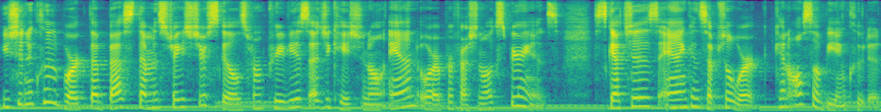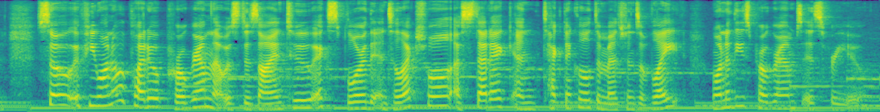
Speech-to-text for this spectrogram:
You should include work that best demonstrates your skills from previous educational and or professional experience. Sketches and conceptual work can also be included. So if you want to apply to a program that was designed to explore the intellectual, aesthetic, and technical dimensions of light, one of these programs is for you.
